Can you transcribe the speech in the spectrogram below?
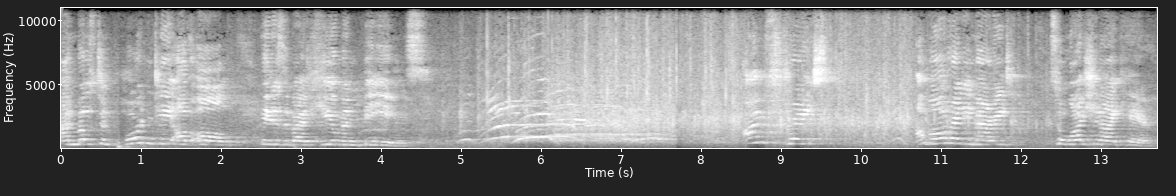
and most importantly of all, it is about human beings. I'm already married, so why should I care?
